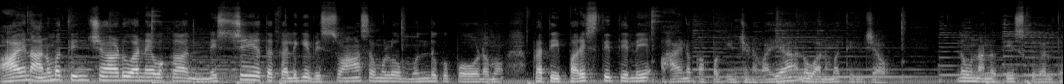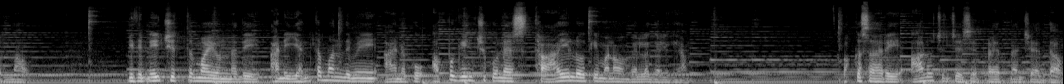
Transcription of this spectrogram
ఆయన అనుమతించాడు అనే ఒక నిశ్చయత కలిగి విశ్వాసములో ముందుకు పోవడము ప్రతి పరిస్థితిని ఆయనకు అప్పగించడం. అయ్యా నువ్వు అనుమతించావు. నువ్వు నన్ను తీసుకువెళ్తున్నావు. ఇది నీ చిత్తమై ఉన్నది అని ఎంతమందిని ఆయనకు అప్పగించుకునే స్థాయిలోకి మనం వెళ్ళగలిగాం. ఒక్కసారి ఆలోచన చేసే ప్రయత్నం చేద్దాం.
